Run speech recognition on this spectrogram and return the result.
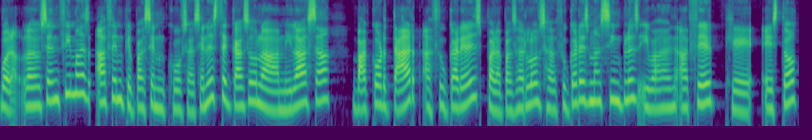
Bueno, las enzimas hacen que pasen cosas. En este caso, la amilasa va a cortar azúcares para pasarlos a azúcares más simples y va a hacer que esto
